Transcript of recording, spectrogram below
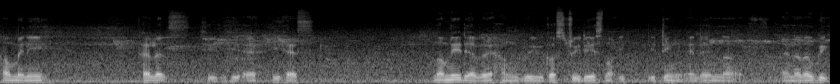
how many pellets he, he, he has. Normally they are very hungry because three days not eat, eating and then uh, another week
